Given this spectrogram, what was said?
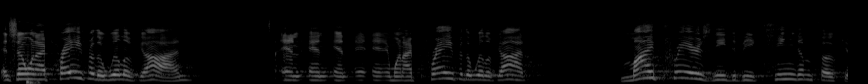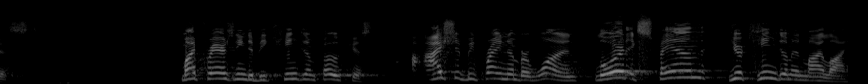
And so when I pray for the will of God, and, and, and, and when I pray for the will of God, my prayers need to be kingdom focused. My prayers need to be kingdom focused. I should be praying number one, Lord, expand your kingdom in my life.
